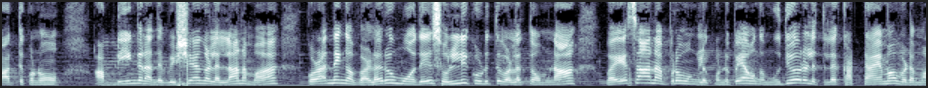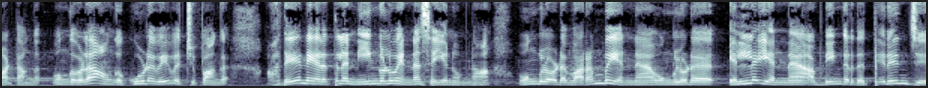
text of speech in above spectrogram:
பார்த்துக்கணும் அப்படிங்கிற அந்த விஷயங்கள் எல்லாம் நம்ம குழந்தைங்க வளரும் போதே சொல்லி கொடுத்து வளர்த்தோம்னா வயசான அப்புறம் உங்களை கொண்டு போய் அவங்க முதியோர் இல்லத்தில் கட்டாயமாக விட மாட்டாங்க. உங்களை அவங்க கூடவே வச்சுப்பாங்க. அதே நேரத்தில் நீங்களும் என்ன செய்யணும்னா உங்களோட வரம்பு என்ன உங்களோட எல்லை என்ன அப்படிங்கிறத தெரிஞ்சு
